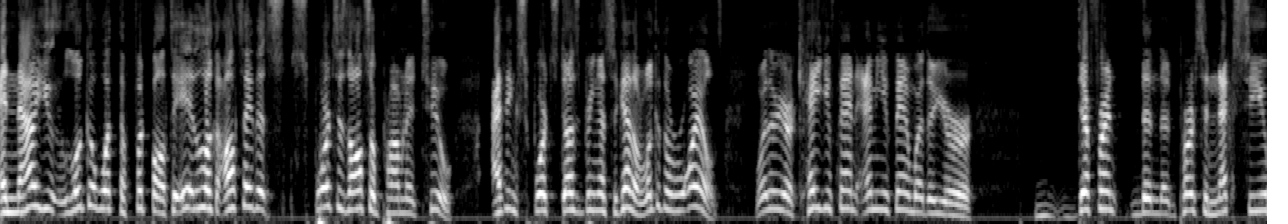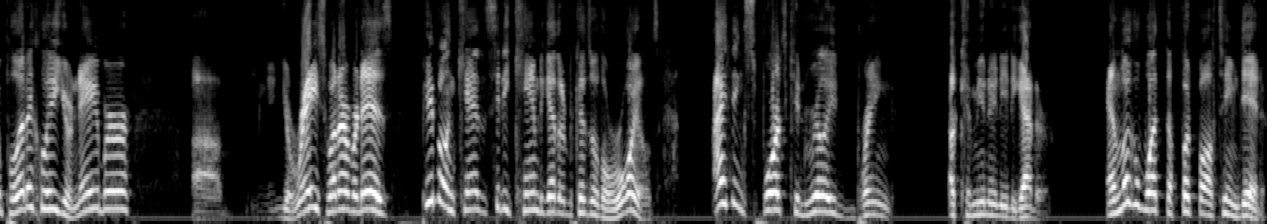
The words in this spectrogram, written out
And now you look at what the football team. Look, I'll say that sports is also prominent too. I think sports does bring us together. Look at the Royals. Whether you're a KU fan, MU fan, whether you're different than the person next to you politically, your neighbor, uh, your race, whatever it is, people in Kansas City came together because of the Royals. I think sports can really bring a community together. And look at what the football team did.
